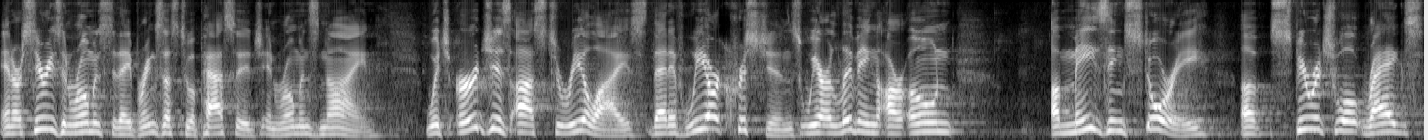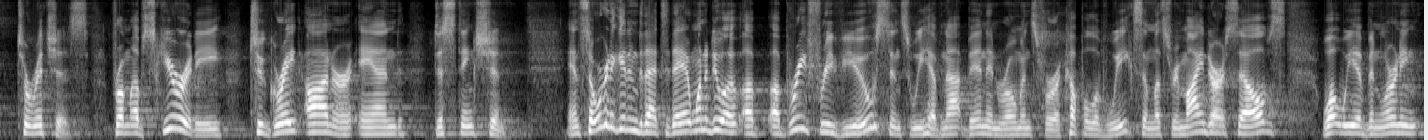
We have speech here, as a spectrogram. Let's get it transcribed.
And our series in Romans today brings us to a passage in Romans 9 which urges us to realize that if we are Christians, we are living our own amazing story of spiritual rags to riches, from obscurity to great honor and distinction. And so we're going to get into that today. I want to do a, a, a, brief review since we have not been in Romans for a couple of weeks, and let's remind ourselves what we have been learning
